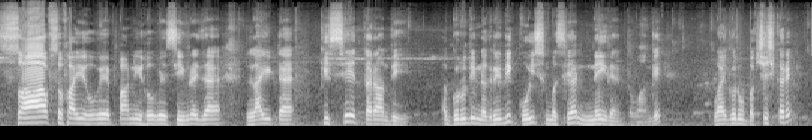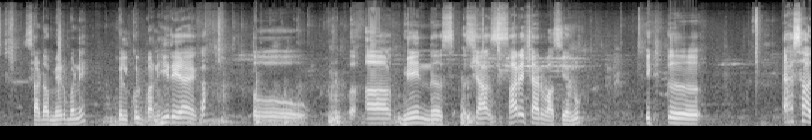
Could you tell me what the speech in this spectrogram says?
ਸਾਫ਼ ਸਫ਼ਾਈ ਹੋਵੇ, ਪਾਣੀ ਹੋਵੇ, ਸੀਵਰੇਜ ਹੈ, ਲਾਈਟ ਹੈ, ਕਿਸੇ ਤਰ੍ਹਾਂ ਦੀ ਗੁਰੂ ਦੀ ਨਗਰੀ ਦੀ ਕੋਈ ਸਮੱਸਿਆ ਨਹੀਂ ਰਹਿਣ ਦਵਾਂਗੇ। ਵਾਹਿਗੁਰੂ ਬਖਸ਼ਿਸ਼ ਕਰੇ, ਸਾਡਾ ਮਿਹਰ ਬਣੇ, ਬਿਲਕੁਲ ਬਣ ਹੀ ਰਿਹਾ ਹੈਗਾ। ਤੋ ਆ ਮੇਨ ਸਾਰੇ ਸ਼ਹਿਰ ਵਾਸੀਆਂ ਨੂੰ ਇੱਕ ਐਸਾ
